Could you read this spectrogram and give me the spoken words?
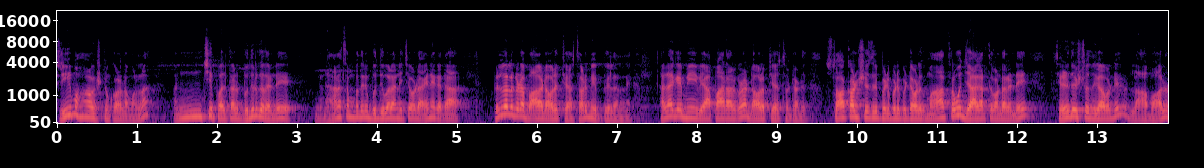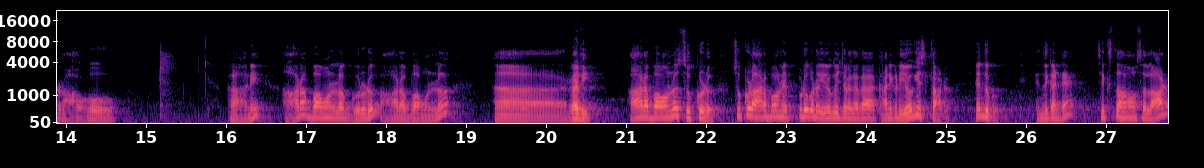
శ్రీ మహావిష్ణువు కొనడం వల్ల మంచి ఫలితాలు బుద్ధుడు కదండి. జ్ఞాన సంపదని బుద్ధి బలాన్ని ఇచ్చేవాడు ఆయనే కదా. పిల్లలు కూడా బాగా డెవలప్ చేస్తాడు మీ పిల్లల్ని. అలాగే మీ వ్యాపారాలు కూడా డెవలప్ చేస్తుంటాడు. స్టాక్ కాన్షియస్లో పెట్టుబడి పెట్టే వాళ్ళకి మాత్రము జాగ్రత్తగా ఉండాలండి. శని దృష్టి ఉంది కాబట్టి లాభాలు రావు. కానీ ఆరో భావంలో గురుడు ఆరో భావంలో రవి ఆరో భావంలో శుక్రుడు. శుక్రుడు ఆరో భావంలో ఎప్పుడు కూడా యోగించడు కదా. కానీ ఇక్కడ యోగిస్తాడు. ఎందుకు? ఎందుకంటే సిక్స్త్ హౌస్ లార్డ్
